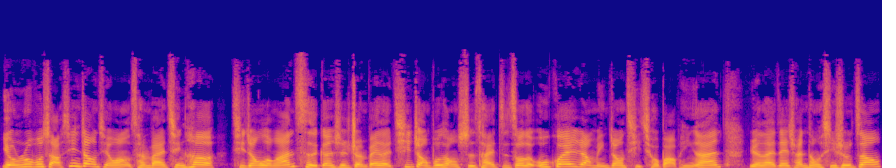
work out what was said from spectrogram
涌入不少信众前往参拜庆贺。其中龙安祠更是准备了七种不同食材制作的乌龟，让民众祈求保平安。原来在传统习俗中，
